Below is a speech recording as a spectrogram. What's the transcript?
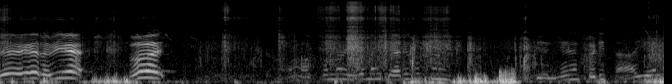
ಏ ಏ, ರವಿ ಓಯ್. ಮಕ್ಕಳನ್ನ ಏನೈತೆ ಯಾರಿಗೆ ಗೊತ್ತಾನೆ ಏನೇನು ಕಡಿತಾ, ಏನ?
